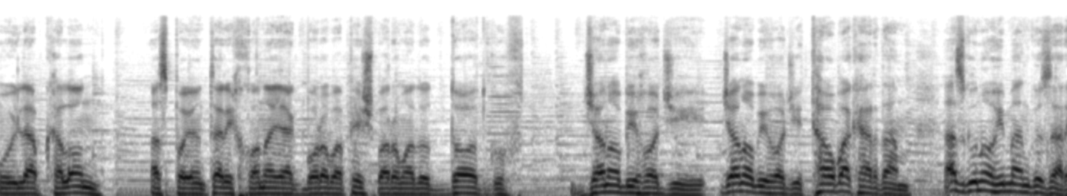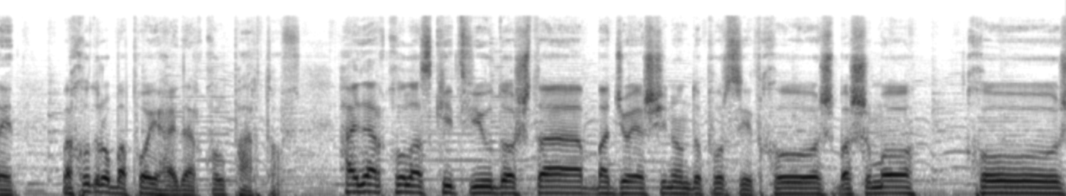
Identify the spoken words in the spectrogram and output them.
мӯйлаб калон аз поёнтари хона якбора ба пеш баромаду дод гуфт ҷаноби ҳоҷӣ ҷаноби ҳоҷӣ тавба кардам аз гуноҳи ман гузаред ва худро ба пои ҳайдарқул партофт. Ҳайдарқул аз китфи ӯ дошта ба ҷояш шинонду пурсид хуш ба шумо хуш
